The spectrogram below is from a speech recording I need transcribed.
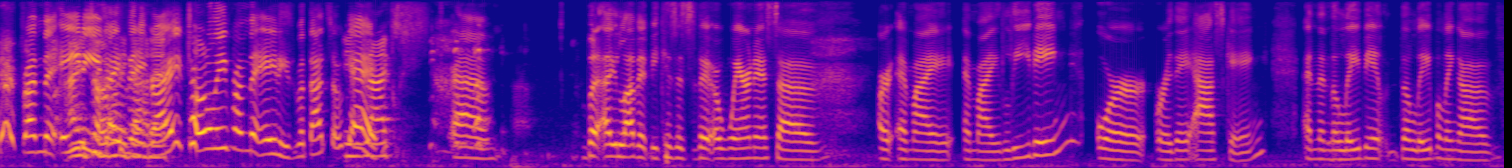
from the 80s, I, totally I think, right? Totally from the 80s, but that's okay. Exactly. Um, but I love it because it's the awareness of are am I am I leading or or are they asking? And then the labeling the labeling of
